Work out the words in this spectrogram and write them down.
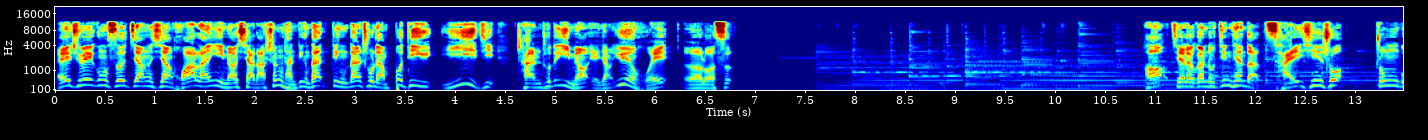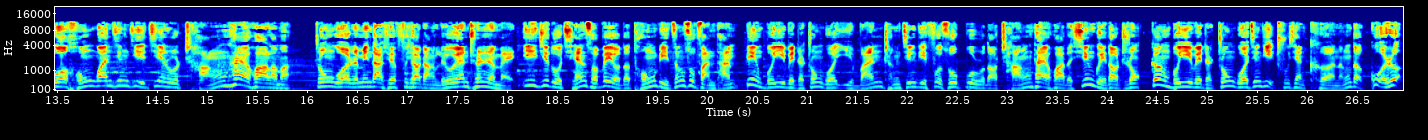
，HV 公司将向华兰疫苗下达生产订单，订单数量不低于一亿剂，产出的疫苗也将运回俄罗斯。好，接下来关注今天的财新说：中国宏观经济进入常态化了吗？中国人民大学副校长刘元春认为，一季度前所未有的同比增速反弹，并不意味着中国已完成经济复苏，步入到常态化的新轨道之中，更不意味着中国经济出现可能的过热。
